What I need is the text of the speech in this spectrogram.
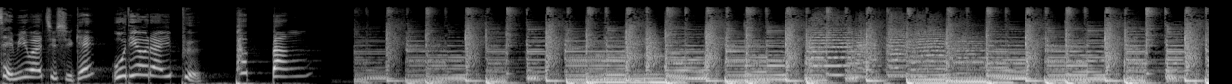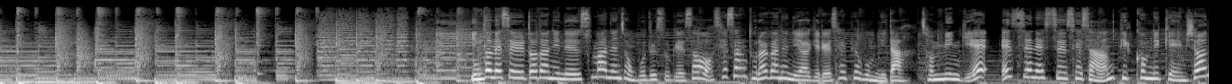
재미와 지식의 오디오 life 팟빵 인터넷을 떠다니는 수많은 정보들 속에서 세상 돌아가는 이야기를 살펴봅니다. 전민기의 SNS 세상 빅커뮤니케이션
